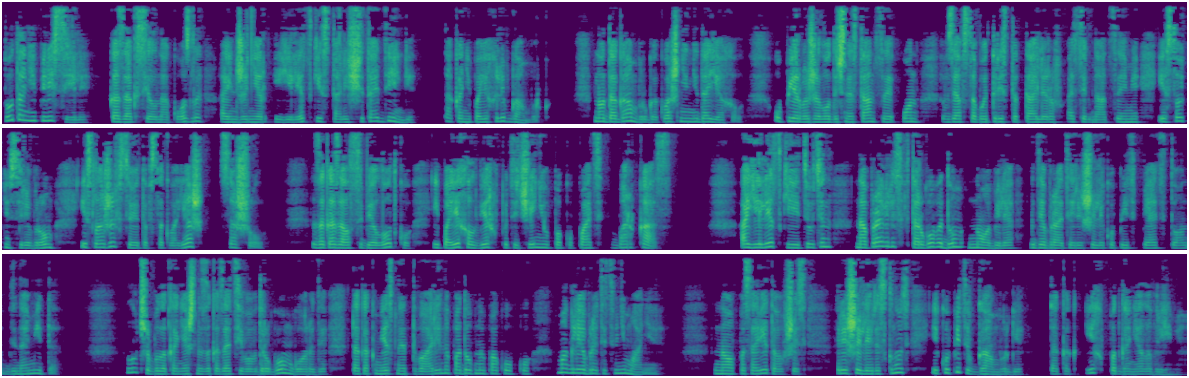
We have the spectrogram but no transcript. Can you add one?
Тут они пересели. Казак сел на козлы, а инженер и Елецкий стали считать деньги. Так они поехали в Гамбург. Но до Гамбурга Квашнин не доехал. У первой же лодочной станции он, взяв с собой 300 талеров ассигнациями и сотню серебром, и, сложив все это в саквояж, сошел. Заказал себе лодку и поехал вверх по течению покупать баркас. А Елецкий и Тютин направились в торговый дом Нобеля, где братья решили купить пять тонн динамита. Лучше было, конечно, заказать его в другом городе, так как местные твари на подобную покупку могли обратить внимание но, посоветовавшись, решили рискнуть и купить в Гамбурге, так как их подгоняло время.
